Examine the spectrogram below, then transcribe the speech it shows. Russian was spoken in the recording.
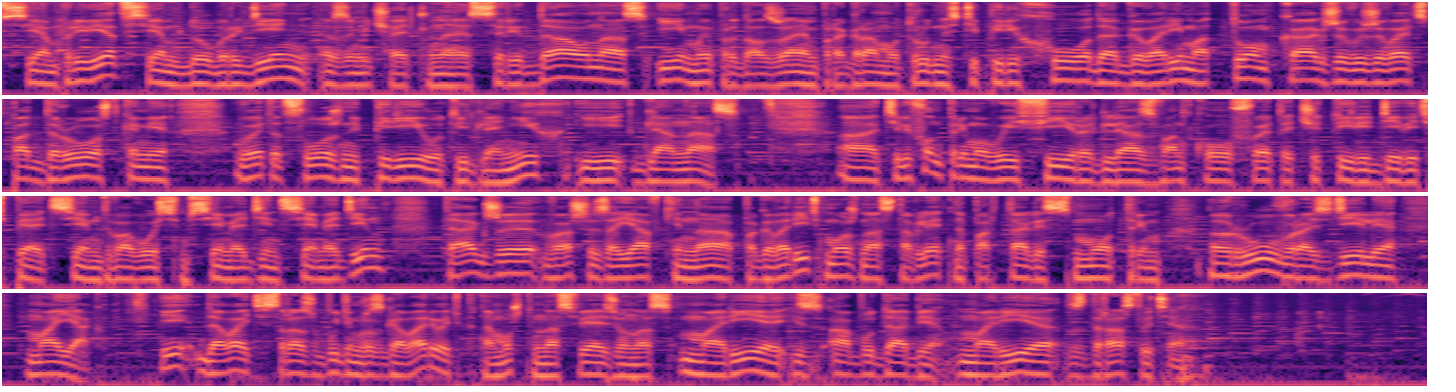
Всем привет, всем добрый день. Замечательная среда у нас, и мы продолжаем программу «Трудности перехода». Говорим о том, как же выживать с подростками в этот сложный период и для них, и для нас. А, телефон прямого эфира для звонков – это 495-728-7171. Также ваши заявки на «Поговорить» можно оставлять на портале «Смотрим.ру» в разделе «Маяк». И давайте сразу будем разговаривать, потому потому что на связи у нас Мария из Абу-Даби. Мария, здравствуйте.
